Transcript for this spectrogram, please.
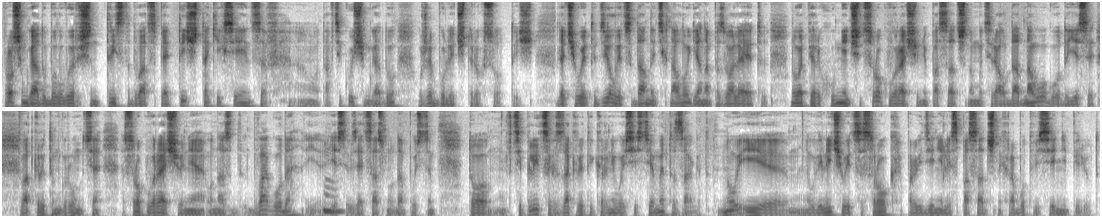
В прошлом году было выращено 325 тысяч таких сеянцев, вот, а в текущем году уже более 400 тысяч. Для чего это делается? Данная технология, она позволяет, ну, во-первых, уменьшить срок выращивания по посадочного материала до одного года, если в открытом грунте срок выращивания у нас два года, mm. если взять сосну, допустим, то в теплицах с закрытой корневой системой это за год. Ну и э, увеличивается срок проведения лесопосадочных работ в весенний период.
